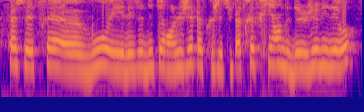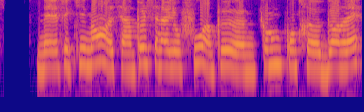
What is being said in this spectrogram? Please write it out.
Ça, je laisserai euh, vous et les auditeurs en juger parce que je suis pas très friande de jeux vidéo. Mais effectivement, euh, c'est un peu le scénario fou, un peu euh, comme contre Burnley.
